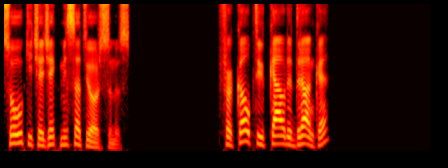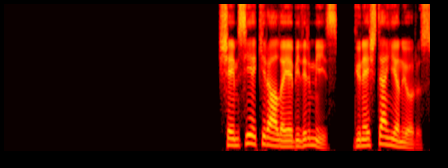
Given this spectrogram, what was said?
Soğuk içecek mi satıyorsunuz? Verkoopt u koude dranken? Şemsiye kiralayabilir miyiz? Güneşten yanıyoruz.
